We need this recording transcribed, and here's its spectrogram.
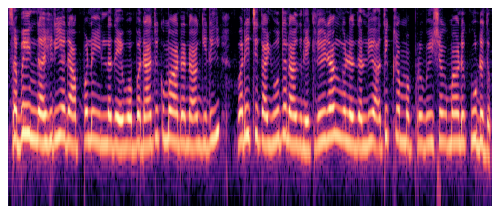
ಸಭೆಯಿಂದ ಹಿರಿಯರ ಅಪ್ಪಣೆಯಿಲ್ಲದೆ ಒಬ್ಬ ರಾಜಕುಮಾರನಾಗಲಿ ಪರಿಚಿತ ಯೋಧನಾಗಲಿ ಕ್ರೀಡಾಂಗಣದಲ್ಲಿ ಅತಿಕ್ರಮ ಪ್ರವೇಶ ಮಾಡಕೂಡದು.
